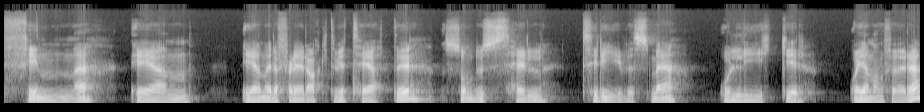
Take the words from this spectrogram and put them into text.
finne en, eller flere aktiviteter som du selv trives med og liker å gjennomføre,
